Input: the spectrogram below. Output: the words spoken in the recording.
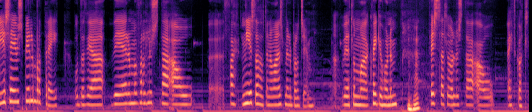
ég segi við spilum bara Drake út af því að við erum að fara að hlusta á uh, nýjasta þáttina af aðeins meira bara Jim. Við ætlum að kveikja honum. Mhm. Fyrst ætlum við að hlusta á eitt gott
